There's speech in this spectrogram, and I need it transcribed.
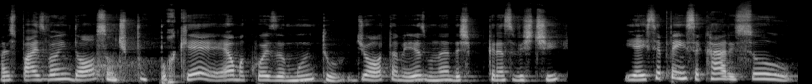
Aí os pais vão e endossam, tipo, porque é uma coisa muito idiota mesmo, né? Deixa a criança vestir. E aí você pensa, cara, isso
